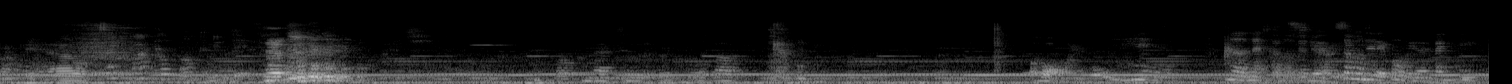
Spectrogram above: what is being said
Fucking hell. Take my coat off to do this. Welcome back to the group about. Oh, Yeah. No, next time I'm gonna do it. Someone did it for me though. Thank you.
